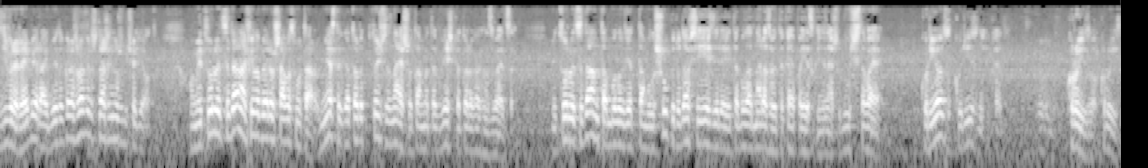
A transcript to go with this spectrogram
Дивры Реби, Рагби, такой Рашбак, что даже не нужно ничего делать. У Мицур Лицеда на Фила Беру Шабас Мутар. Место, которое ты точно знаешь, что там эта вещь, которая как называется. Мицур Лицедан, там было где-то там был шук, и туда все ездили. Это была одноразовая такая поездка, не знаю, что двухчасовая. Курьез, куриз, как? Круиз, круиз.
